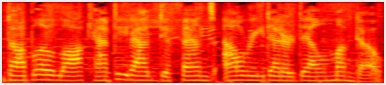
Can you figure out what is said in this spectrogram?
dobló la cantidad de fans alrededor del mundo,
